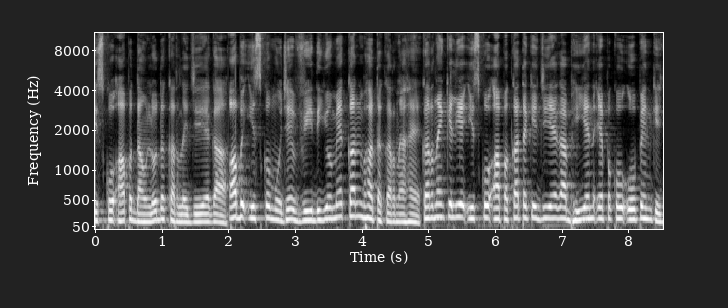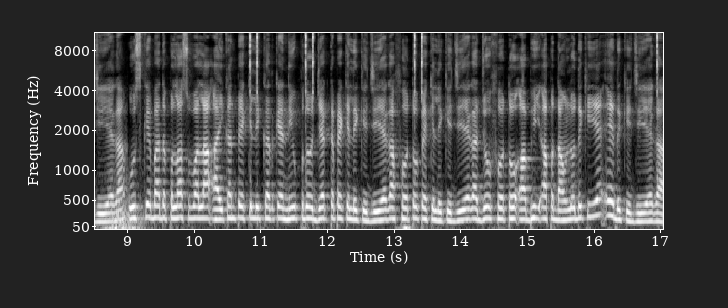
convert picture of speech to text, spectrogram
इसको आप डाउनलोड कर लीजिएगा। अब इसको मुझे वीडियो में कन्वर्ट करना है। करने के लिए इसको आप कट कीजिएगा वी ऐप को ओपन कीजिएगा। उसके बाद प्लस वाला आइकन पे क्लिक करके न्यू प्रोजेक्ट पे क्लिक कीजिएगा फ़ोटो पे क्लिक कीजिएगा, जो फ़ोटो अभी आप डाउनलोड किए ऐड कीजिएगा।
